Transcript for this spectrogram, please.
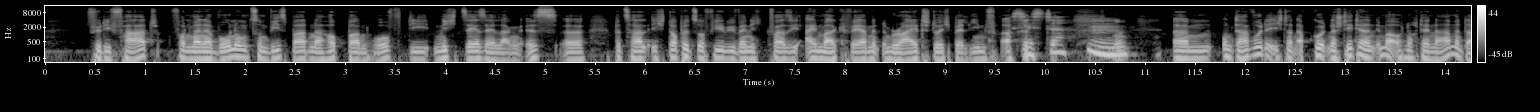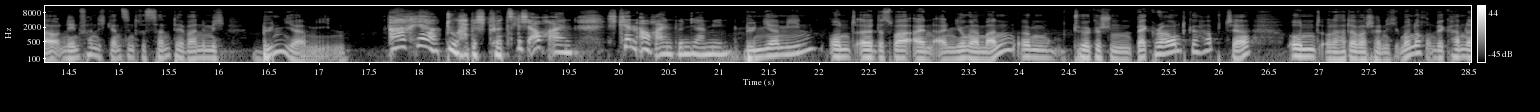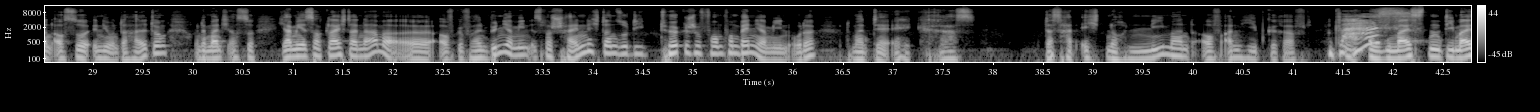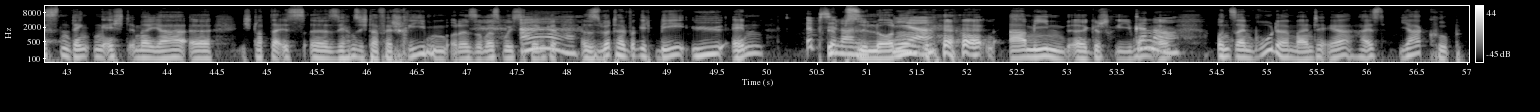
für die Fahrt von meiner Wohnung zum Wiesbadener Hauptbahnhof, die nicht sehr, sehr lang ist, äh, bezahle ich doppelt so viel, wie wenn ich quasi einmal quer mit einem Ride durch Berlin fahre. Siehste? Hm. Ne? Ähm, und da wurde ich dann abgeholt und da steht ja dann immer auch noch der Name da und den fand ich ganz interessant, der war nämlich Bünjamin. Ach ja, du habe ich kürzlich auch einen. Ich kenne auch einen Benjamin. Bünjamin und äh, das war ein, ein junger Mann, ähm, türkischen Background gehabt, ja, und, oder hat er wahrscheinlich immer noch und wir kamen dann auch so in die Unterhaltung und da meinte ich auch so, ja, mir ist auch gleich dein Name äh, aufgefallen, Bünjamin ist wahrscheinlich dann so die türkische Form von Benjamin, oder? Da meinte der, ey, krass, das hat echt noch niemand auf Anhieb gerafft. Was? Also die meisten, die meisten denken echt immer, ja, äh, ich glaube, da ist, äh, sie haben sich da verschrieben oder sowas, wo ich so Ah. denke. Also es wird halt wirklich B-Ü-N Y. Y Ja. Armin äh, geschrieben. Genau. Und sein Bruder, meinte er, heißt Jakub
